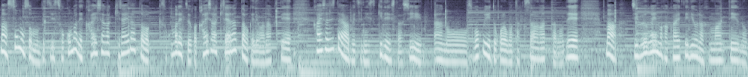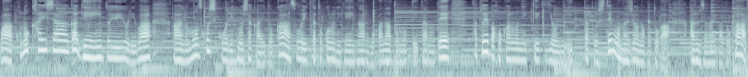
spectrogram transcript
まあ、そもそも別にそこまで会社が嫌いだったわけそこまでというか会社が嫌いだったわけではなくて会社自体は別に好きでしたしあのすごくいいところもたくさんあったので、まあ、自分が今抱えているような不満っていうのはこの会社が原因というよりはあのもう少しこう日本社会とかそういったところに原因があるのかなと思っていたので例えば他の日系企業に行ったとしても同じようなことがあるんじゃないかとか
